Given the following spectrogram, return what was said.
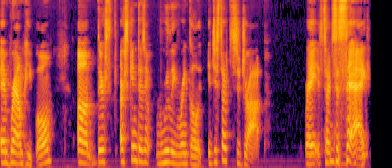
and brown people, um, there's our skin doesn't really wrinkle; it just starts to drop, right? It starts mm-hmm. to sag.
